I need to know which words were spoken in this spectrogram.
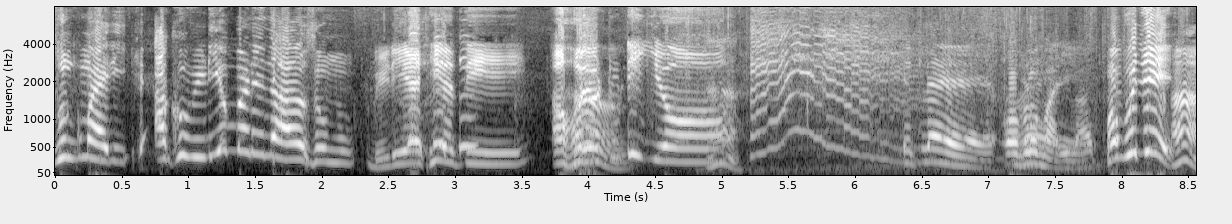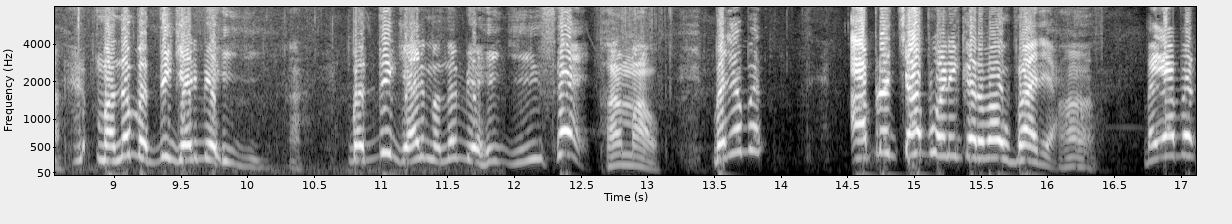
ફૂંક મારી. આખું વીડિયો બનાવીને આવ્યો છું હું. બીડી આઠી હતી. ahoયો તૂટી ગયો. એટલે ઓબળો મારી વાત. બાપુજી મને બધી ઘેર બેહી ગઈ. બધી ઘેર મને બેહી ગઈ છે. ફરમાવ. બરાબર? આપણે ચા પાણી કરવા ઊભા રહ્યા. હા. બરાબર?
